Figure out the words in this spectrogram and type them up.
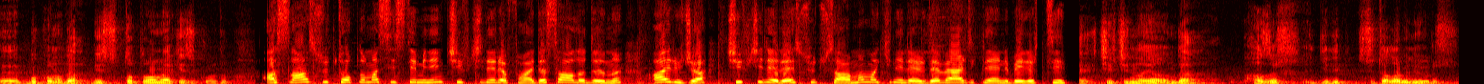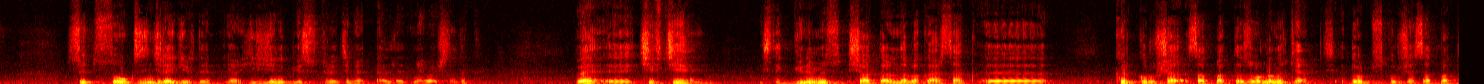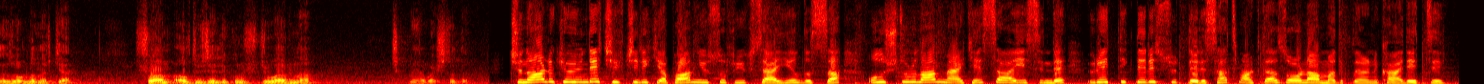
E, bu konuda bir süt toplama merkezi kurduk. Aslan süt toplama sisteminin çiftçilere fayda sağladığını, ayrıca çiftçilere süt sağma makineleri de verdiklerini belirtti. Çiftçinin ayağında hazır gidip süt alabiliyoruz. Süt soğuk zincire girdi. Ya hijyenik bir süt üretimi elde etmeye başladık. Ve e, çiftçi işte günümüz şartlarında bakarsak e, 40 kuruşa satmakta zorlanırken, 400 kuruşa satmakta zorlanırken şu an 650 kuruş civarına çıkmaya başladı. Çınarlı köyünde çiftçilik yapan Yusuf Yüksel Yıldız ise oluşturulan merkez sayesinde ürettikleri sütleri satmakta zorlanmadıklarını kaydetti.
